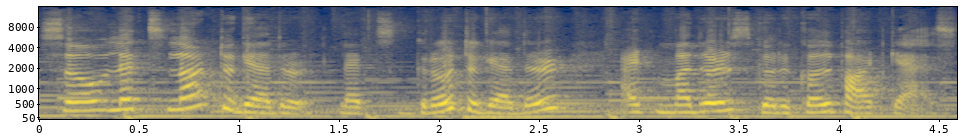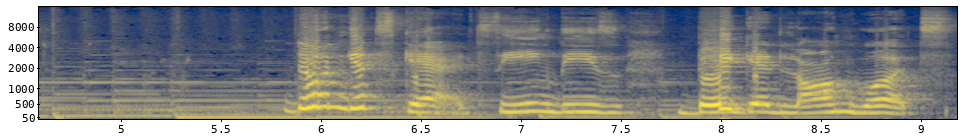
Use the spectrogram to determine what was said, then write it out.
So let's learn together, let's grow together at Mother's Gurukul podcast. Don't get scared seeing these big and long words.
